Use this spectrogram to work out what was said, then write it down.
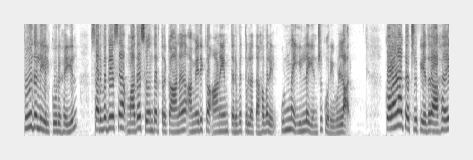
புதுதில்லியில் கூறுகையில் சர்வதேச மத சுதந்திரத்திற்கான அமெரிக்க ஆணையம் தெரிவித்துள்ள தகவலில் உண்மை இல்லை என்று கூறியுள்ளார். கொரோனா தொற்றுக்கு எதிராக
